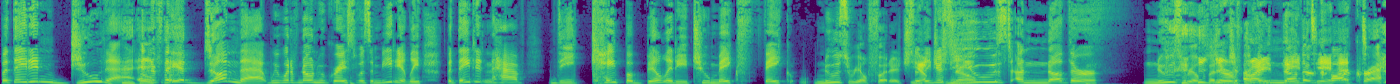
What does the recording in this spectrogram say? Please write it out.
but they didn't do that. And if they had done that, we would have known who Grace was immediately, but they didn't have the capability to make fake newsreel footage. So Yep. they just No. used another newsreel footage You're of right. another they did. car crash.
